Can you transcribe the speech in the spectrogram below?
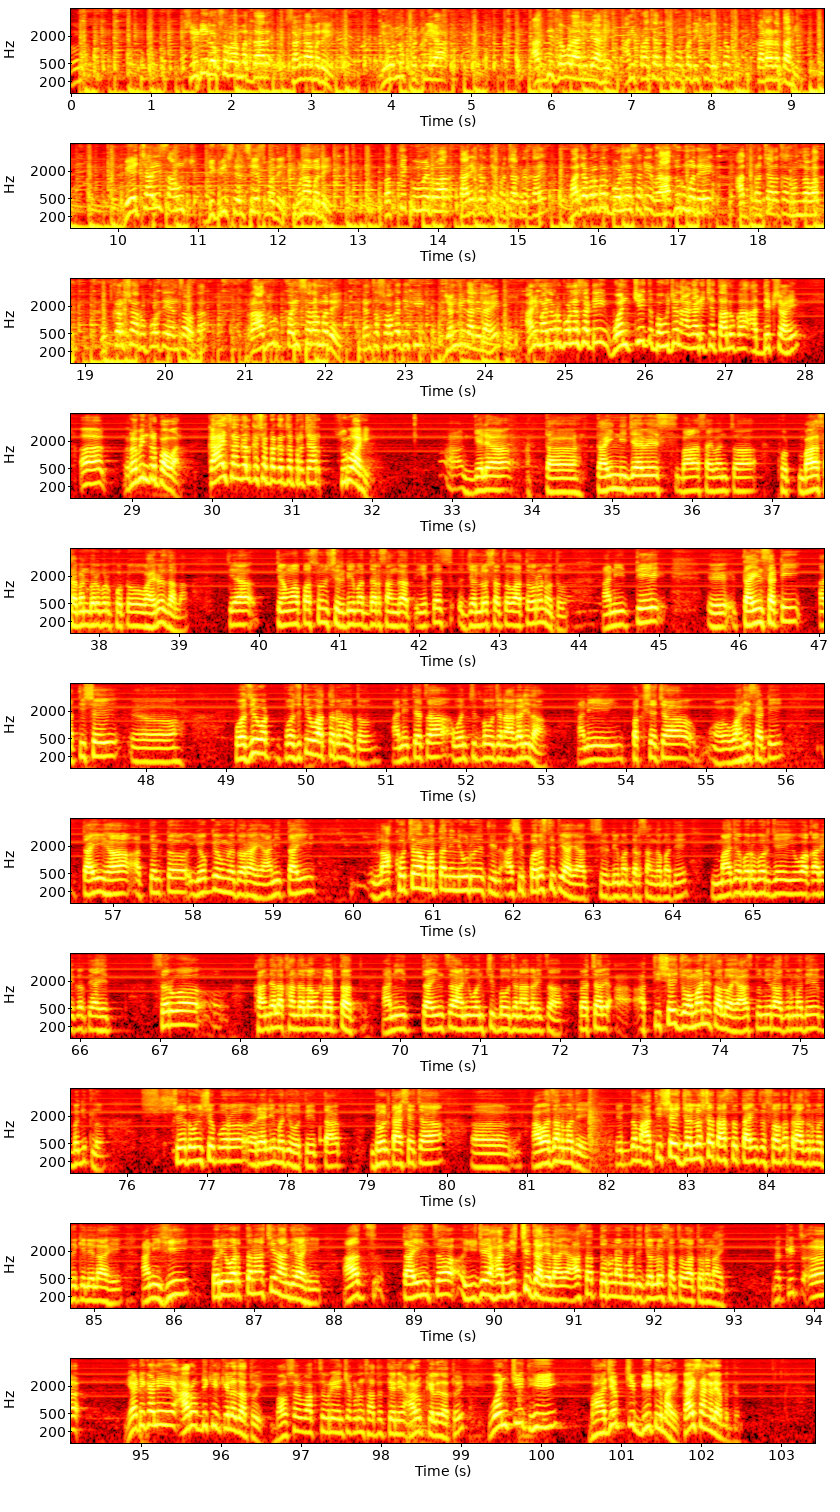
शिर्डी लोकसभा मतदार संघामध्ये निवडणूक प्रक्रिया अगदी जवळ आलेली आहे आणि प्रचाराच्या तोफा देखील एकदम कडाडत आहे. बेचाळीस अंश डिग्री सेल्सिअसमध्ये उन्हामध्ये प्रत्येक उमेदवार कार्यकर्ते प्रचार करत आहे. माझ्याबरोबर बोलण्यासाठी राजूरमध्ये आज प्रचाराचा झंझावात उत्कर्षा रुपवते यांचा होता. राजूर परिसरामध्ये त्यांचं स्वागत देखील जंगी झालेलं आहे. आणि माझ्याबरोबर बोलण्यासाठी वंचित बहुजन आघाडीचे तालुका अध्यक्ष आहे रवींद्र पवार. काय सांगाल कशा प्रकारचा प्रचार सुरू आहे? गेल्या ता ताईंनी ज्यावेळेस बाळासाहेबांचा फोट बाळासाहेबांबरोबर फोटो व्हायरल झाला त्या तेव्हापासून शिर्डी मतदारसंघात एकच जल्लोषाचं वातावरण होतं. आणि ते ए, ताईंसाठी अतिशय पॉझिटिव्ह पॉझिटिव्ह वातावरण होतं. आणि त्याचा वंचित बहुजन आघाडीला आणि पक्षाच्या वाढीसाठी ताई ह्या अत्यंत योग्य उमेदवार आहे. आणि ताई लाखोच्या मताने निवडून येतील अशी परिस्थिती आहे आज शिर्डी मतदारसंघामध्ये. माझ्याबरोबर जे युवा कार्यकर्ते आहेत सर्व खांद्याला खांदा लावून लढतात आणि ताईंचा आणि वंचित बहुजन आघाडीचा प्रचार अतिशय जोमाने चालू आहे. आज तुम्ही राजूरमध्ये बघितलं शे दोनशे पोरं रॅलीमध्ये होते. ता ढोल ताशाच्या आवाजांमध्ये एकदम अतिशय जल्लोषात असं ताईंचं स्वागत राजूरमध्ये केलेलं आहे आणि ही परिवर्तनाची नांदी आहे. आज ताईंचा विजय हा निश्चित झालेला आहे. असा तरुणांमध्ये जल्लोषाचं वातावरण आहे. नक्कीच अ, या ठिकाणी आरोप देखील केला जातोय. भाऊसाहेब वागचौरे यांच्याकडून सातत्याने आरोप केला जातोय. वंचित ही भाजपची बी टीम आहे. काय सांगाल याबद्दल?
